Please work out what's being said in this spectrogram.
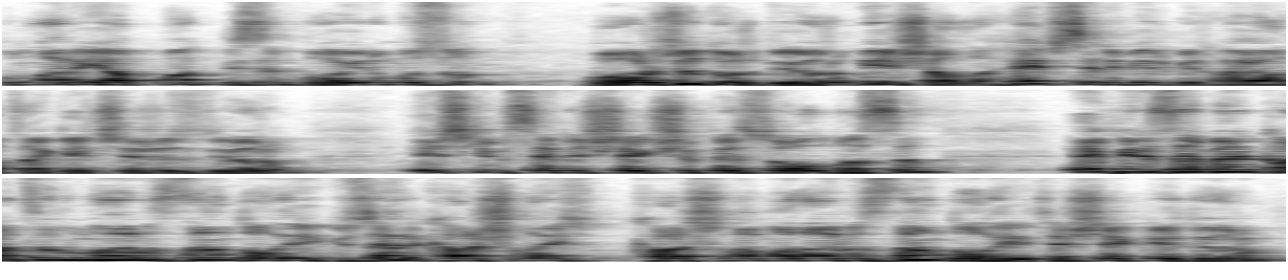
bunları yapmak bizim boynumuzun borcudur diyorum. İnşallah hepsini bir bir hayata geçiririz diyorum. Hiç kimsenin şek şüphesi olmasın. Hepinize ben katılımlarınızdan dolayı, güzel karşılamalarınızdan dolayı teşekkür ediyorum.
